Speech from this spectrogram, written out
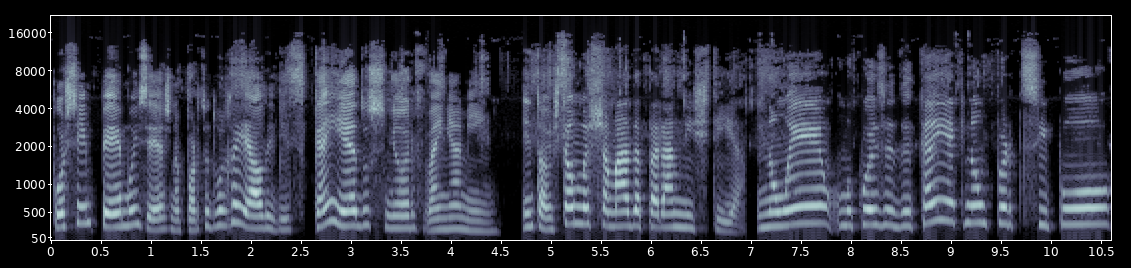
pôs-se em pé Moisés na porta do arraial e disse: Quem é do Senhor, venha a mim. Então, isto é uma chamada para amnistia. Não é uma coisa de quem é que não participou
